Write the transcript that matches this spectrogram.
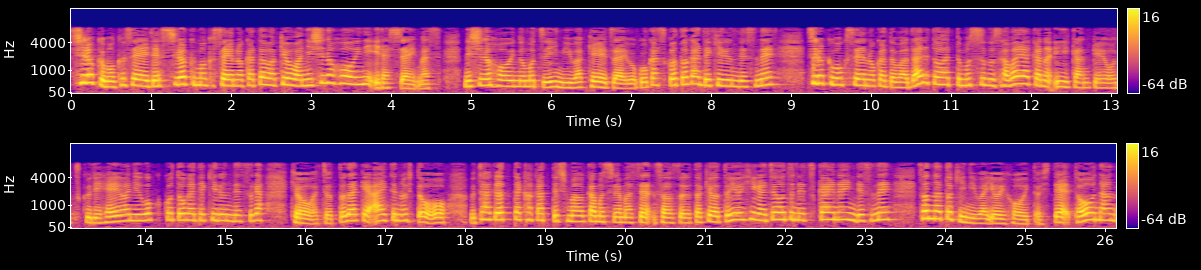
白く木星です。白く木星の方は今日は西の方位にいらっしゃいます。西の方位の持つ意味は経済を動かすことができるんですね。白く木星の方は誰と会ってもすぐ爽やかないい関係を作り平和に動くことができるんですが今日はちょっとだけ相手の人を疑ってかかってしまうかもしれません。そうすると今日という日が上手に使えないんですね。そんな時には良い方位として東南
